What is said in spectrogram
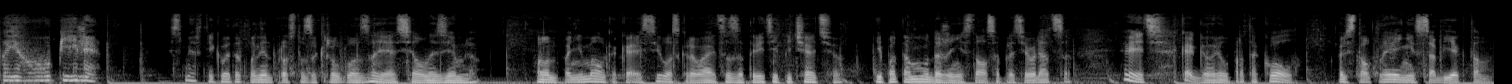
Вы его убили». Смертник в этот момент просто закрыл глаза и осел на землю. Он понимал, какая сила скрывается за третьей печатью, и потому даже не стал сопротивляться. Ведь, как говорил протокол, при столкновении с объектом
